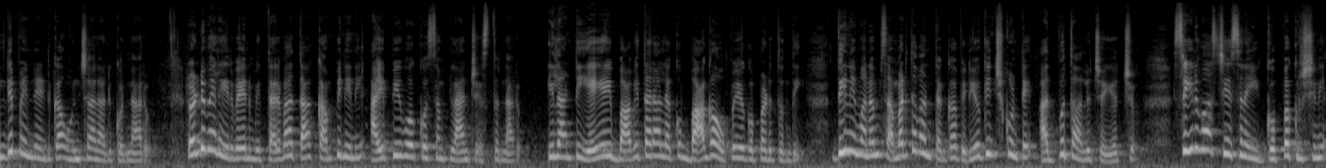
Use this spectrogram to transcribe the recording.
ఇండిపెండెంట్గా ఉంచాలనుకున్నారు. రెండు వేల ఇరవై ఎనిమిది తర్వాత కంపెనీని ఐపీఓ కోసం ప్లాన్ చేస్తున్నారు. ఇలాంటి ఏఐ భావితరాలకు బాగా ఉపయోగపడుతుంది. దీన్ని మనం సమర్థవంతంగా వినియోగించుకుంటే అద్భుతాలు చేయొచ్చు. శ్రీనివాస్ చేసిన ఈ గొప్ప కృషిని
